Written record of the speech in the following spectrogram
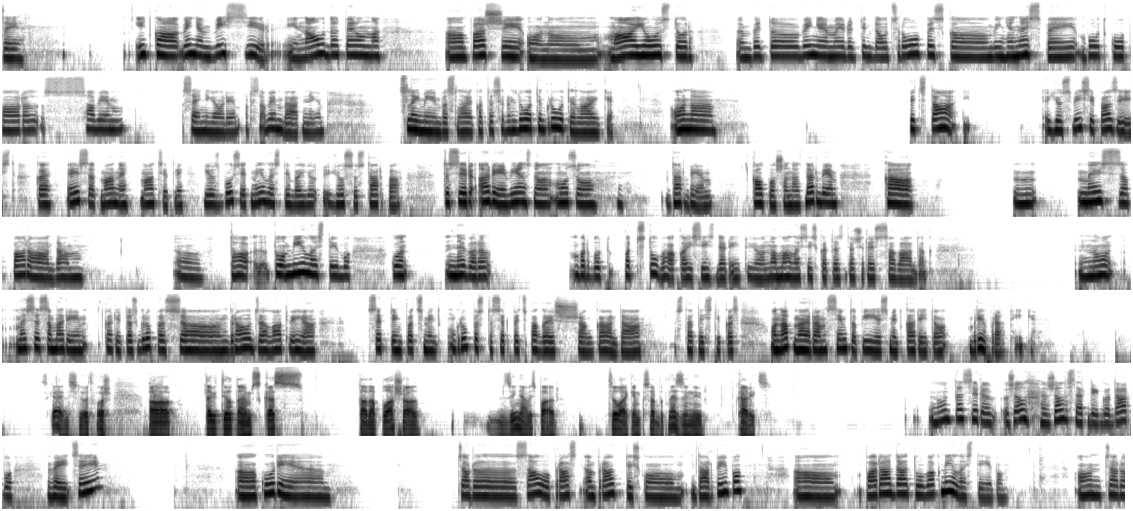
it kā viņam viss ir, ir nauda pelna, paši un māju uztur, bet viņiem ir tik daudz rūpes, ka viņi nespēja būt kopā ar saviem senioriem, ar saviem bērniem. Slimības laika tas ir ļoti grūti laiki. Un uh, pēc tā jūs visi pazīst, ka esat mani mācekļi, jūs būsiet mīlestība jūsu starpā. Tas ir arī viens no mūsu darbiem, kalpošanas darbiem, ka mēs parādām tā, to mīlestību, ko nevar varbūt pats tuvākais izdarīt, jo no malas izskatās dažreiz savādāk. Nu, mēs esam arī Karitas grupas uh, draudzē Latvijā 17 grupas, tas ir pēc pagājušā gadā statistikas, un apmēram 150 karīto brīvprātīgi. Skaidrs, ļoti forši. Uh, tagad jautājums, kas tādā plašā ziņā vispār cilvēkiem, kas varbūt nezina, ir karīts? Nu, tas ir žal, žēlsirdīgo darbu veicēji, kuri caur savu prast, praktisko darbību parādā tuvāk mīlestību. Un caur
